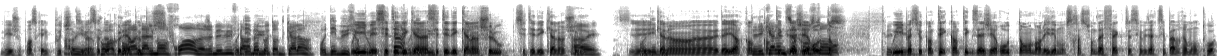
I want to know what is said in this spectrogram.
Mais je pense qu'avec Ah oui, Pochettino, ça pour, doit coller pour un un peu Allemand plus. froid, on n'a jamais vu Au faire un mec autant de câlins. Au début, Oui, surtout. mais c'était Ah, des câlins, c'était des câlins chelous. C'était des câlins chelous. Ah ouais. C'est Au des câlins. euh, D'ailleurs, quand, quand tu exagères autant, Oui, des- parce que quand tu exagères autant dans les démonstrations d'affect, ça veut dire que c'est pas vraiment toi.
